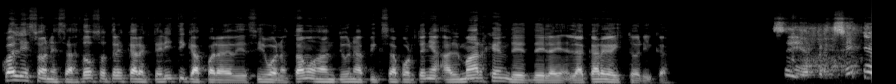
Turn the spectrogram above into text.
¿Cuáles son esas dos o tres características para decir, bueno, estamos ante una pizza porteña al margen de, la, carga histórica? Sí, en principio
